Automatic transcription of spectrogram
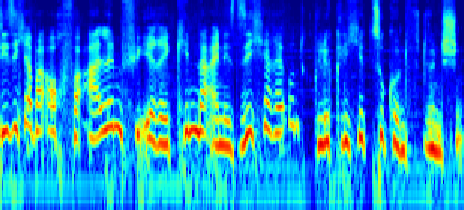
die sich aber auch vor allem für ihre Kinder eine sichere und glückliche Zukunft wünschen.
